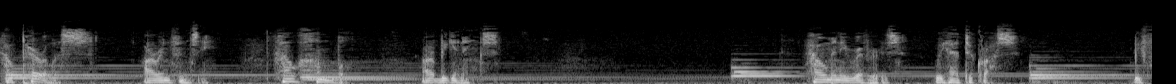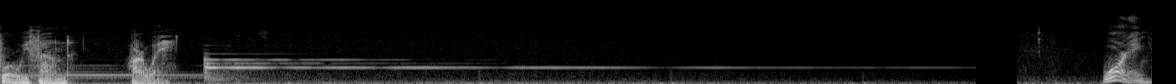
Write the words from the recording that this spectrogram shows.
How perilous our infancy. How humble our beginnings. How many rivers we had to cross before we found our way. Warning,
